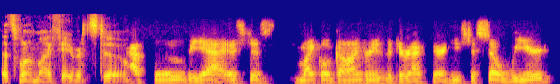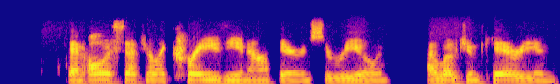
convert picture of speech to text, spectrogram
That's one of my favorites too. Absolutely, yeah. It's just Michael Gondry is the director, and he's just so weird, and all his sets are like crazy and out there and surreal. And I love Jim Carrey, and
